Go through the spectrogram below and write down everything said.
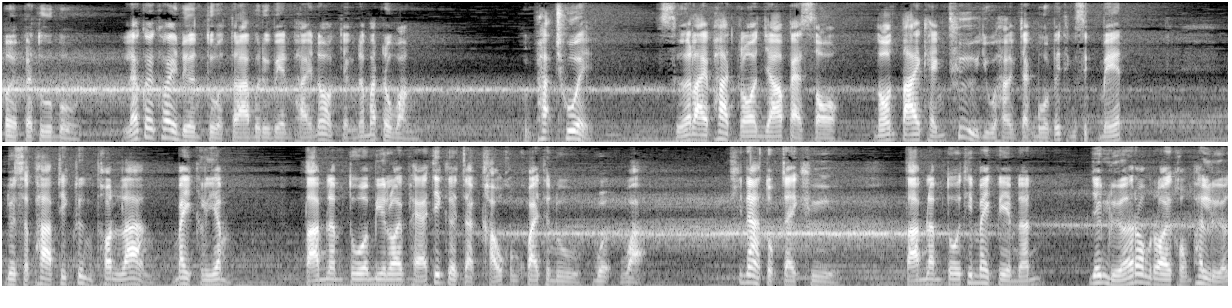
เปิดประตูโบสถ์แล้วค่อยๆ เดินตรวจตราบริเวณภายนอกอย่างระมัดระวัง คุณพระช่วย เสือลายพาดกรอนยาวแปดศอก นอนตายแข็งทื่ออยู่ห่างจากโบสถ์ไปถึง 10 เมตร ด้วยสภาพที่ครึ่งท่อนล่างไม่เกลียม ตามลำตัวมีรอยแผลที่เกิดจากเขาของควายธนูเวอะหวะ ที่น่าตกใจคือ ตามลำตัวที่ไม่เกลียมนั้น ยังเหลือร่องรอยของผ้าเหลือง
